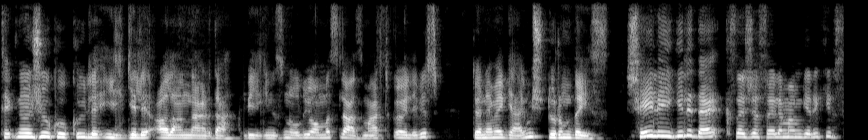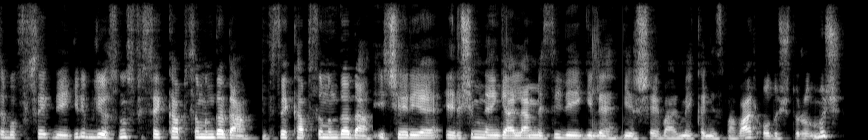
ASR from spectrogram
teknoloji hukukuyla ilgili alanlarda bilginizin oluyor olması lazım. Artık öyle bir döneme gelmiş durumdayız. Şeyle ilgili de kısaca söylemem gerekirse bu FİSEK ile ilgili biliyorsunuz FİSEK kapsamında da FİSEK kapsamında da içeriye erişimin engellenmesiyle ilgili bir şey var, mekanizma var oluşturulmuş.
